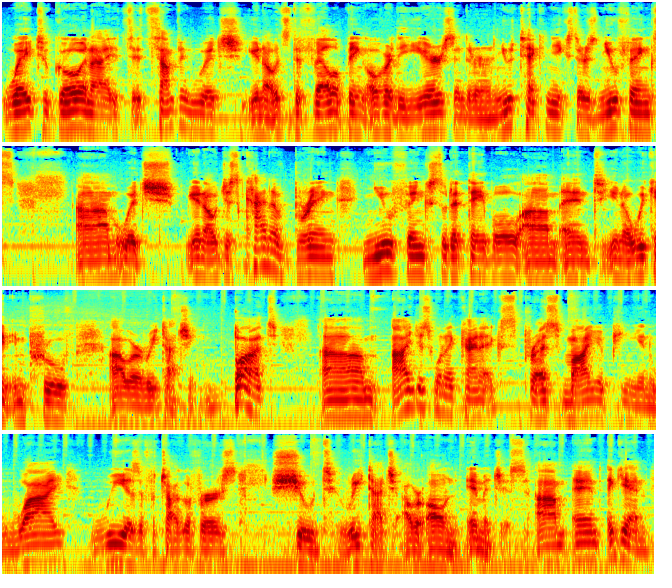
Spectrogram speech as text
way to go and I, it's, it's something which you know it's developing over the years and there are new techniques there's new things um, which you know just kind of bring new things to the table um, and you know we can improve our retouching. But um, I just want to kind of express my opinion why we as a photographers should retouch our own images. Um, and again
